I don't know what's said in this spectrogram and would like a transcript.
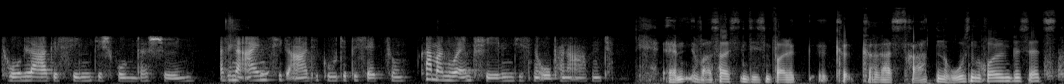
Tonlage singt, ist wunderschön. Also eine einzigartige gute Besetzung. Kann man nur empfehlen, diesen Opernabend. Ähm, was heißt in diesem Fall Kastraten Hosenrollen besetzt?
